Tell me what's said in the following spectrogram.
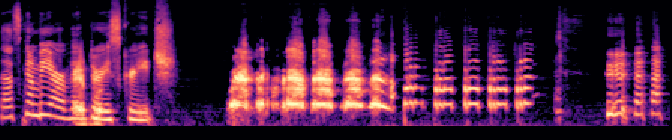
That's gonna be our victory screech.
